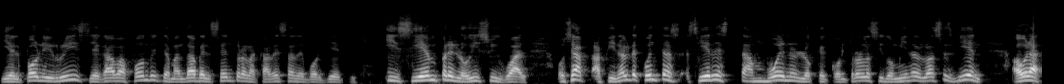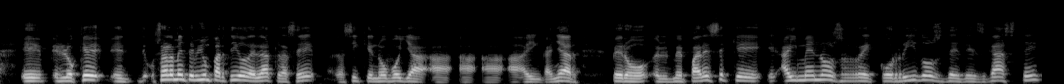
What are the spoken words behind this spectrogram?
y el Pony Ruiz llegaba a fondo y te mandaba el centro a la cabeza de Borghetti. Y siempre lo hizo igual. O sea, a final de cuentas, si eres tan bueno en lo que controlas y dominas, lo haces bien. Ahora, eh, lo que eh, solamente vi un partido del Atlas, ¿eh? así que no voy a, engañar, pero me parece que hay menos recorridos de desgaste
